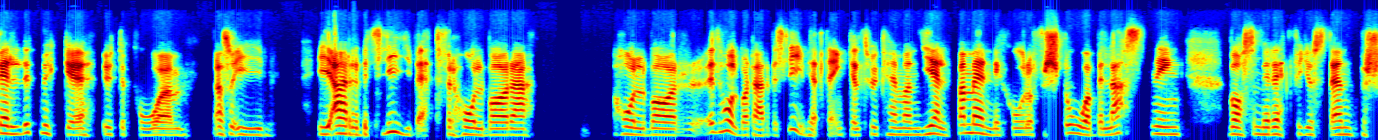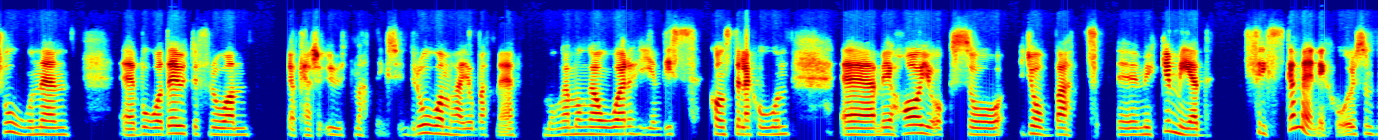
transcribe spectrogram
väldigt mycket ute på, alltså i, i arbetslivet för hållbara hållbar, ett hållbart arbetsliv helt enkelt. Hur kan man hjälpa människor att förstå belastning, vad som är rätt för just den personen, eh, både utifrån ja, kanske utmattningssyndrom har jag jobbat med många, många år i en viss konstellation. Eh, men jag har ju också jobbat eh, mycket med friska människor som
